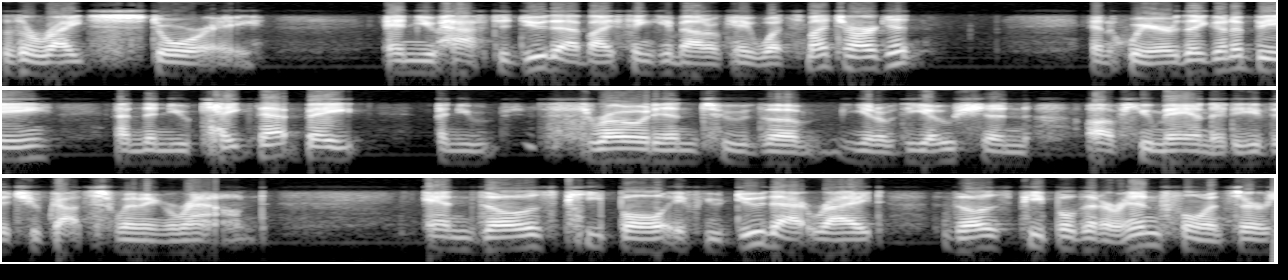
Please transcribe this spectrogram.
the right story. And you have to do that by thinking about, okay, what's my target? And where are they going to be? And then you take that bait and you throw it into the you know the ocean of humanity that you've got swimming around. And those people, if you do that right, those people that are influencers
